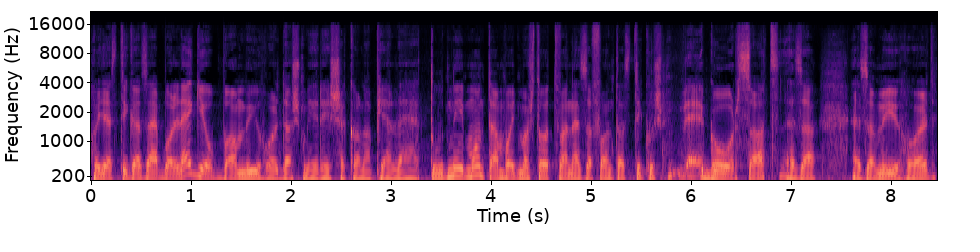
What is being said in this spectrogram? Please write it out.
hogy ezt igazából legjobban műholdas mérések alapján lehet tudni. Mondtam, hogy most ott van ez a fantasztikus górszat, ez a, ez a műhold,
